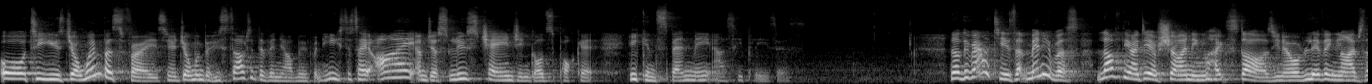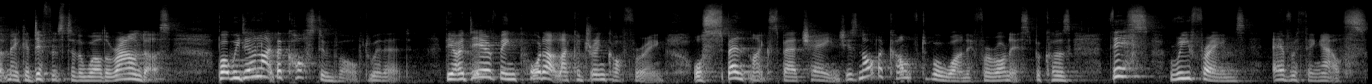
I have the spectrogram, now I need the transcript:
or to use John Wimber's phrase, you know, John Wimber, who started the Vineyard movement, he used to say, I am just loose change in God's pocket. He can spend me as he pleases. Now, the reality is that many of us love the idea of shining like stars, you know, of living lives that make a difference to the world around us, but we don't like the cost involved with it. The idea of being poured out like a drink offering or spent like spare change is not a comfortable one, if we're honest, because this reframes everything else.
